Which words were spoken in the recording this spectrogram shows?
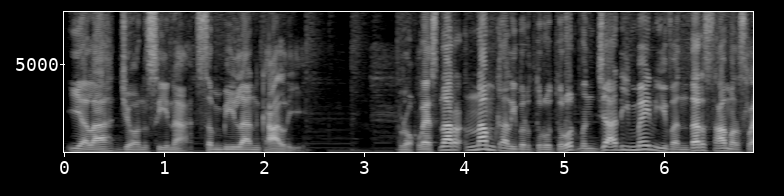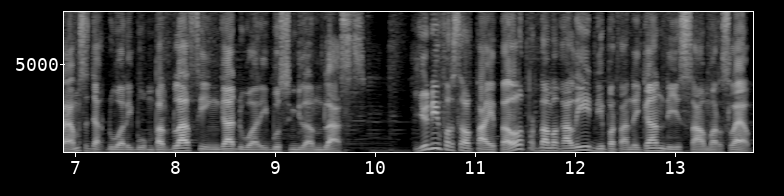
Ialah John Cena 9 kali. Brock Lesnar 6 kali berturut-turut menjadi main eventer SummerSlam sejak 2014 hingga 2019. Universal Title pertama kali dipertandingkan di SummerSlam.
